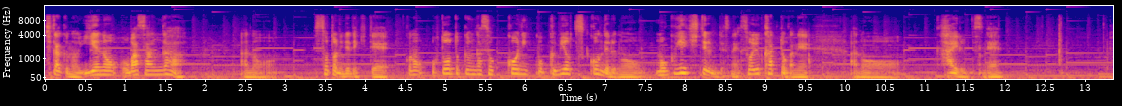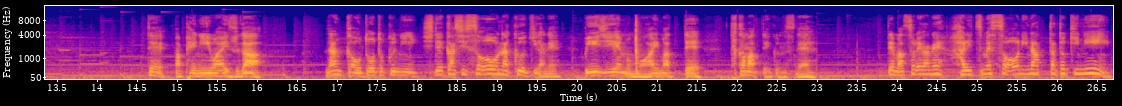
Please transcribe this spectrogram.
近くの家のおばさんが、あの、外に出てきて、この弟くんが速攻にこう首を突っ込んでるのを目撃してるんですね。そういうカットがね、あの、入るんですね。で、まあ、ペニーワイズが、なんか弟くんにしでかしそうな空気がね、BGM も相まって高まっていくんですね。で、まあそれがね、張り詰めそうになった時に、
